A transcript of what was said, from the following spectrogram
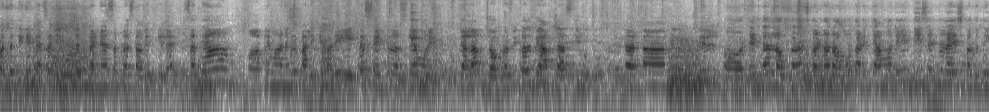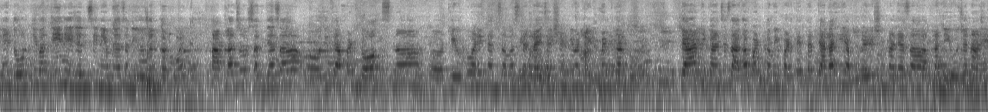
पद्धतीने त्याचं नियोजन करण्याचं प्रस्तावित केलं आहे सध्या आपल्या महानगरपालिकेमध्ये एकच सेंटर असल्यामुळे त्याला जॉग्राफिकल व्याप जास्ती होतो. तर आता आम्ही पुढील टेंडर लवकरच करणार आहोत आणि त्यामध्ये डिसेंट्रलाइज पद्धतीने दोन किंवा तीन एजन्सी नेमण्याचं नियोजन करतोय. आपला जो सध्याचा जिथे आपण डॉग्सना ठेवतो आणि त्यांचं स्टरलायझेशन किंवा ट्रीटमेंट करतो त्या ठिकाणची जागा पण कमी पडते. तर त्यालाही अपग्रेडेशन करण्याचा आपला नियोजन आहे.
